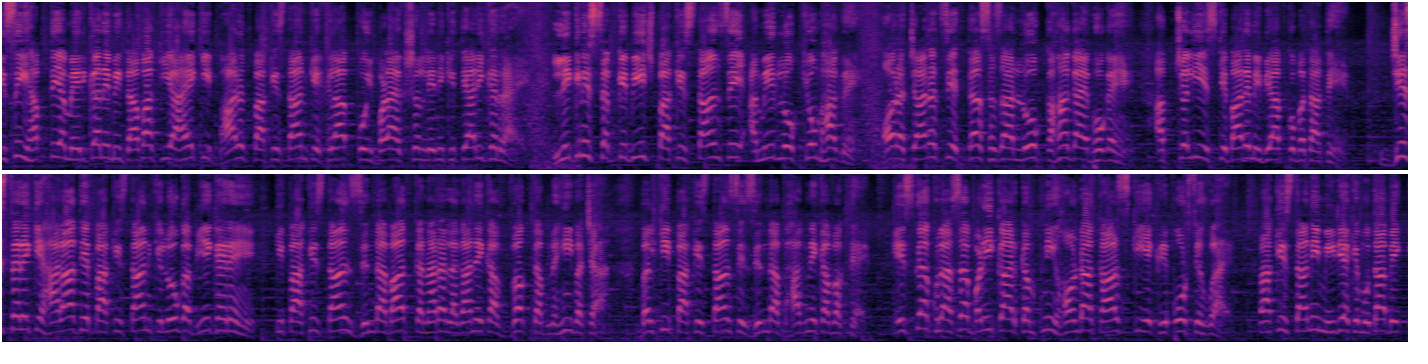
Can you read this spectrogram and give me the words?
इसी हफ़्ते अमेरिका ने भी दावा किया है कि भारत पाकिस्तान के खिलाफ कोई बड़ा एक्शन लेने की तैयारी कर रहा है। लेकिन इस सबके बीच पाकिस्तान से अमीर लोग क्यों भाग रहे हैं? और अचानक से दस हज़ार लोग कहाँ गायब हो गए हैं? अब चलिए इसके बारे में भी आपको बताते हैं। जिस तरह के हालात है, पाकिस्तान के लोग अब ये कह रहे हैं कि पाकिस्तान जिंदाबाद का नारा लगाने का वक्त अब नहीं बचा, बल्कि पाकिस्तान से ज़िंदा भागने का वक्त है। इसका खुलासा बड़ी कार कंपनी होंडा कार्स की एक रिपोर्ट से हुआ है। पाकिस्तानी मीडिया के मुताबिक,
